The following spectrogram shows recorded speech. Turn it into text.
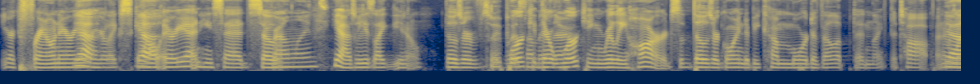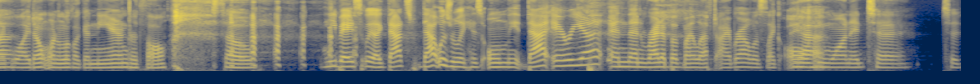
your frown area, Yeah. your like scowl Yeah. area. And he said, so Brown lines. yeah, so he's like, you know, those are So working. They're there? working really hard, so those are going to become more developed than like the top. And I'm like, well, I don't want to look like a Neanderthal, so he basically like that's that was really his only that area, and then right above my left eyebrow was like all Yeah. he wanted to to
